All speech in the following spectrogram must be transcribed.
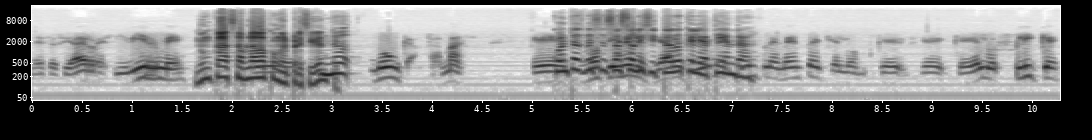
necesidad de recibirme. ¿Nunca has hablado con el presidente? No, nunca, jamás. ¿Cuántas veces has solicitado que le atienda? Simplemente que, lo, que, que, él lo explique,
